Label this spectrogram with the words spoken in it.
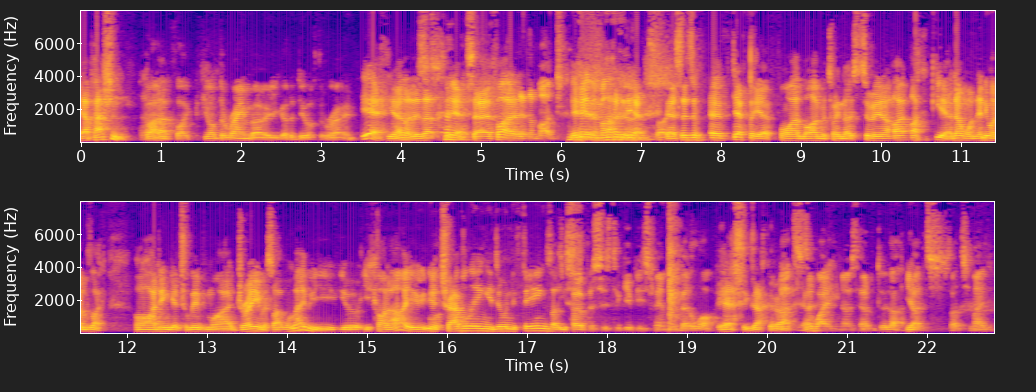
our passion. But Uh, if, like if you want the rainbow, you got to deal with the rain. yeah, yeah. like, there's that. Yeah. So if I in the mud. yeah, the mud, Yeah, yeah. like- yeah, so there's a, a, definitely a fine line between those two. And I, I, yeah, I don't want anyone to like, oh, I didn't get to live my dream. It's like, well, maybe you, you, you kind of are. You, you're Well- traveling, you're doing your things. Like His purpose is to give his family a better life. yes, exactly right. That's yeah. the way he knows how to do that. Yeah. That's that's amazing.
